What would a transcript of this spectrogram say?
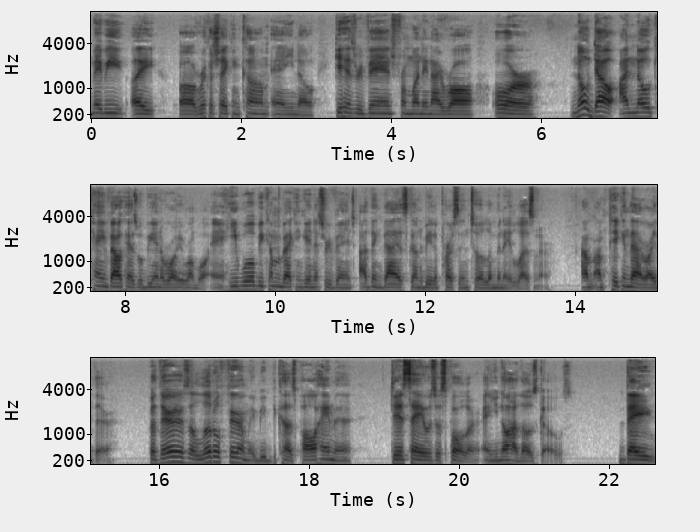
Maybe a uh, Ricochet can come and you know get his revenge from Monday Night Raw, or no doubt, I know Cain Velasquez will be in the Royal Rumble, and he will be coming back and getting his revenge. I think that is going to be the person to eliminate Lesnar. I'm, I'm picking that right there. But there's a little fear in me because Paul Heyman did say it was a spoiler, and you know how those goes. They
